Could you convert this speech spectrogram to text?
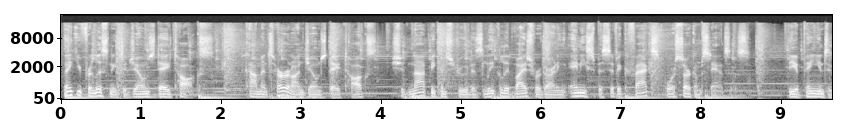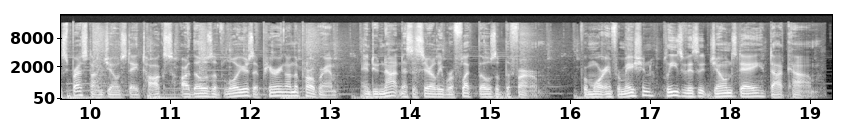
Thank you for listening to Jones Day Talks. Comments heard on Jones Day Talks should not be construed as legal advice regarding any specific facts or circumstances. The opinions expressed on Jones Day Talks are those of lawyers appearing on the program and do not necessarily reflect those of the firm. For more information, please visit jonesday.com.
